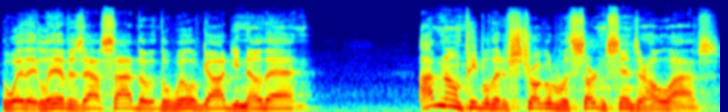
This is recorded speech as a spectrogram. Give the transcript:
The way they live is outside the, the will of God. You know that. I've known people that have struggled with certain sins their whole lives.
